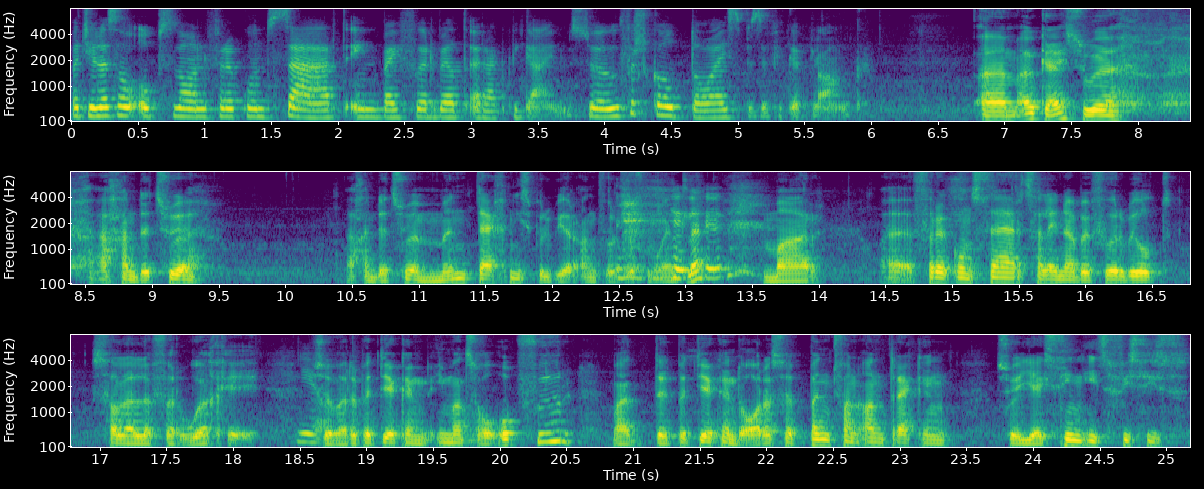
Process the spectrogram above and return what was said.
wat julle sal opslaan vir 'n konsert en byvoorbeeld 'n rugby game? So hoe verskil daai spesifieke klank? Ehm um, okay, so ek gaan dit so ek gaan dit so min tegnies probeer antwoord as moontlik, maar uh vir 'n konsert sal hy nou byvoorbeeld sal hulle verhoog hê. Ja. So wat dit beteken iemand sal opvoer, maar dit beteken daar is 'n punt van aantrekking, so jy sien iets fisies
